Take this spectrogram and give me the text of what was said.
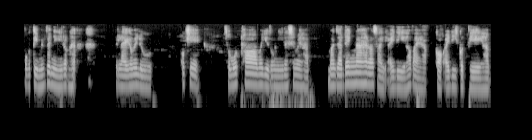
ปกติไม่เป็นอย่างนี้หรอกฮะเป็นไรก็ไม่รู้ โอเค สมมุติพอมาอยู่ตรงนี้แล้วใช่ไหมครับ มันจะเด้งหน้าให้เราใส่ ID เข้าไปครับกรอก ID กด Play ครับ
